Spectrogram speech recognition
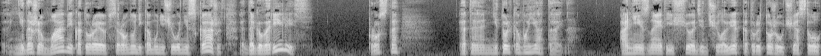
ни даже маме, которая все равно никому ничего не скажет. Договорились? Просто это не только моя тайна. О ней знает еще один человек, который тоже участвовал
